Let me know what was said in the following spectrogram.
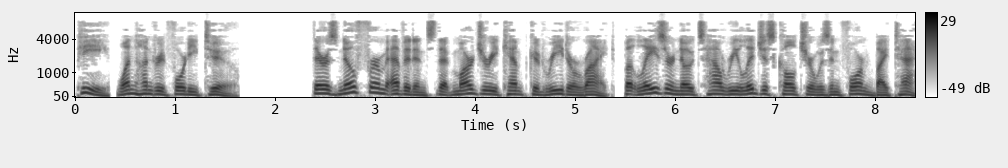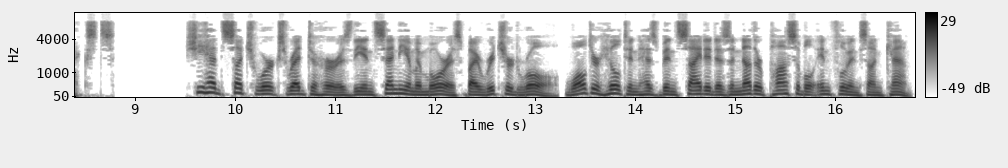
p. 142. There is no firm evidence that Margery Kempe could read or write, but Laaser notes how religious culture was informed by texts. She had such works read to her as the Incendium Amoris by Richard Rolle. Walter Hilton has been cited as another possible influence on Kempe.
